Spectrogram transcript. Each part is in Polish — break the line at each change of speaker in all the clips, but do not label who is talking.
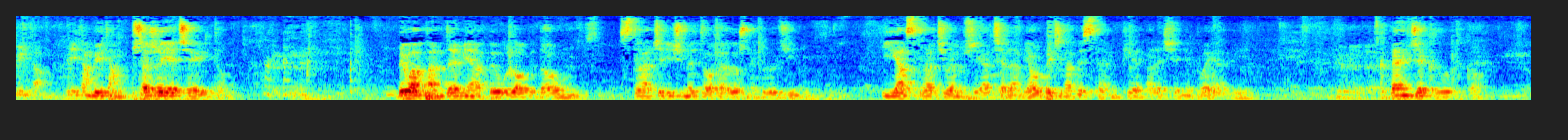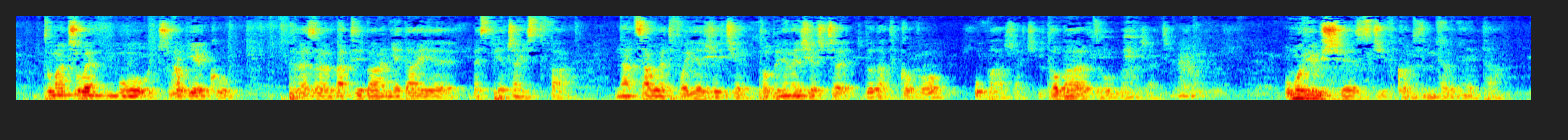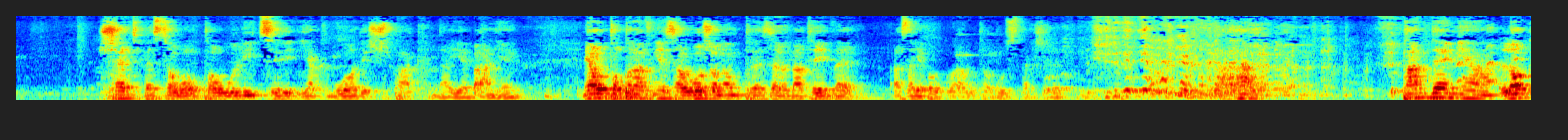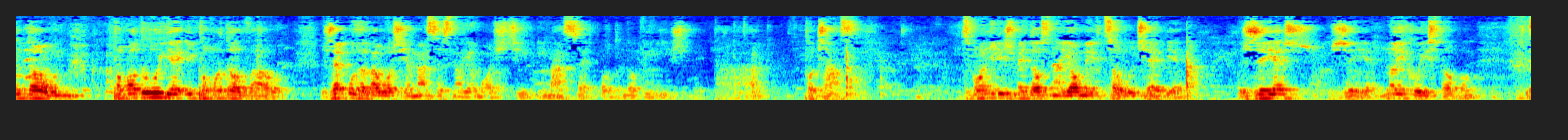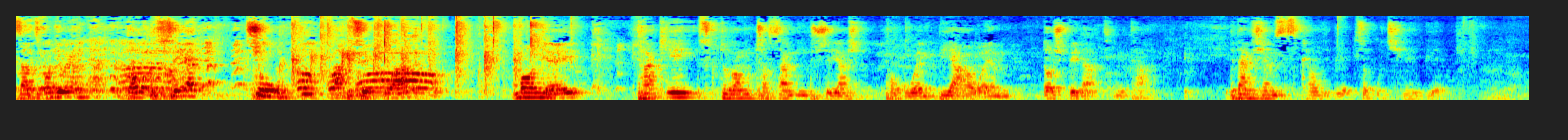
Witam, witam, witam. Przeżyjecie i to. Była pandemia, był lockdown. Straciliśmy trochę różnych ludzi. I ja straciłem przyjaciela. Miał być na występie, ale się nie pojawił. Będzie krótko. Tłumaczyłem mu, człowieku, prezerwatywa nie daje bezpieczeństwa na całe twoje życie. Powinieneś jeszcze dodatkowo uważać. I to bardzo uważać. Umówił się z dziwką z interneta. Szedł wesoło po ulicy jak młody szpak na jebanie. Miał poprawnie założoną prezerwatywę, a zajebał go autobus, także... Aha. Pandemia, lockdown powoduje i powodował, że urwało się masę znajomości i masę odnowiliśmy, tak? Po czasach. Dzwoniliśmy do znajomych, co u ciebie. Żyjesz? Żyję. No i chuj z tobą. Zadzwoniłem do przyjaciółki na przykład mojej, takiej, z którą czasami przyjaźń pogłębiałem, dość wydatnie, tak. Pytam się skarbie, co u ciebie?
